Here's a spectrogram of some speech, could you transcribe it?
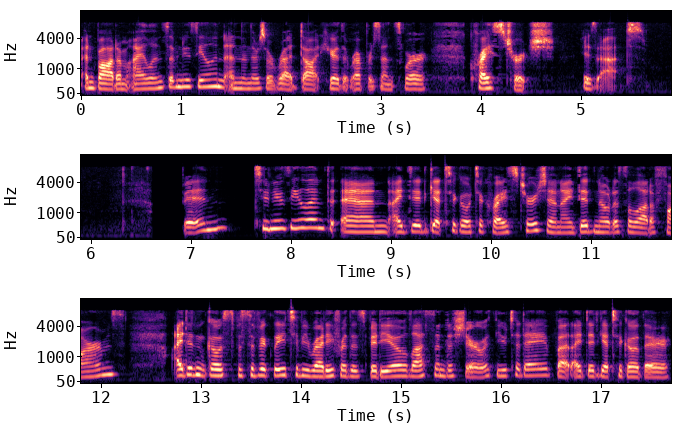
and bottom islands of New Zealand, and then there's a red dot here that represents where Christchurch is at. Been to New Zealand and I did get to go to Christchurch and I did notice a lot of farms. I didn't go specifically to be ready for this video lesson to share with you today, but I did get to go there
